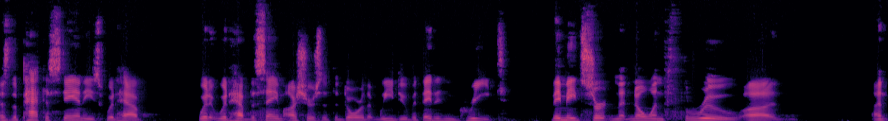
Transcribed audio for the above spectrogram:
as the Pakistanis would have, would, would have the same ushers at the door that we do, but they didn't greet. They made certain that no one threw uh, an,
